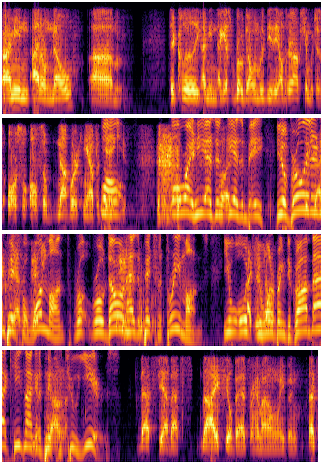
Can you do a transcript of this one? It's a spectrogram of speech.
I mean, I don't know. Um, they're clearly. I mean, I guess Rodon would be the other option, which is also also not working out for the Well, Yankees. Well, right, he hasn't. But- he hasn't. paid- You know, Verlander didn't pitch for pitched. one month. Ro- Rodon hasn't pitched for three months. You would, you want to bring Degrom back? He's not going to pitch No, for no. two years. That's yeah. That's I feel bad for him. I don't even. That's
